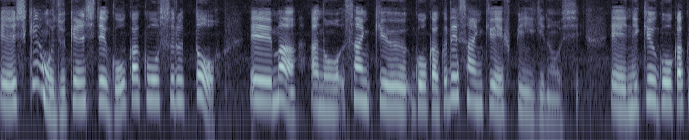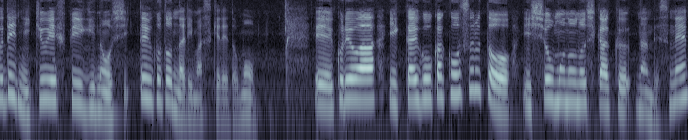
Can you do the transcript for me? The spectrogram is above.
えー、試験を受験して合格をすると、えー、まああの3級合格で3級 FP 技能士、えー、2級合格で2級 FP 技能士ということになりますけれども、えー、これは1回合格をすると一生ものの資格なんですね。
